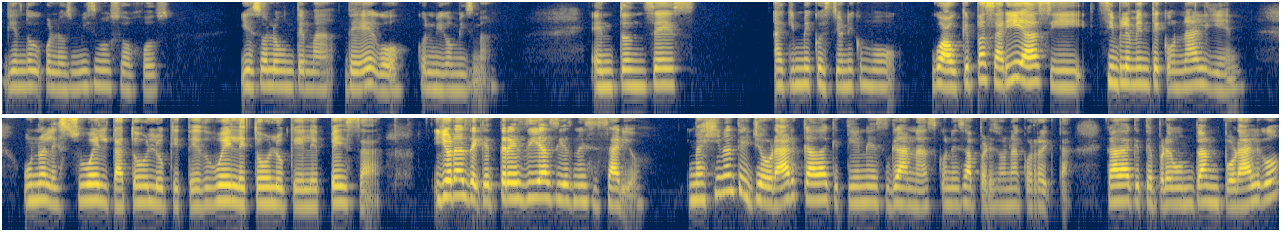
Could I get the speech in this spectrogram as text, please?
viendo con los mismos ojos, y es solo un tema de ego conmigo misma. Entonces, aquí me cuestioné como, wow, ¿qué pasaría si simplemente con alguien uno le suelta todo lo que te duele, todo lo que le pesa. Y lloras de que tres días sí es necesario. Imagínate llorar cada que tienes ganas con esa persona correcta, cada que te preguntan por algo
